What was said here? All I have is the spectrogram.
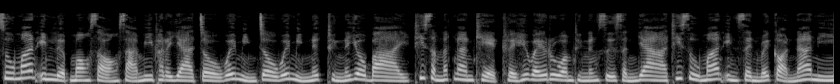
ซูมานอินเหลือบมองสองสามีภรรยาโจเว่ยหมิงโจเว่ยหมิงนึกถึงนโยบายที่สำนักงานเขตเคยให้ไว้รวมถึงหนังสือสัญญาที่ซูมานอินเซ็นไว้ก่อนหน้านี้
